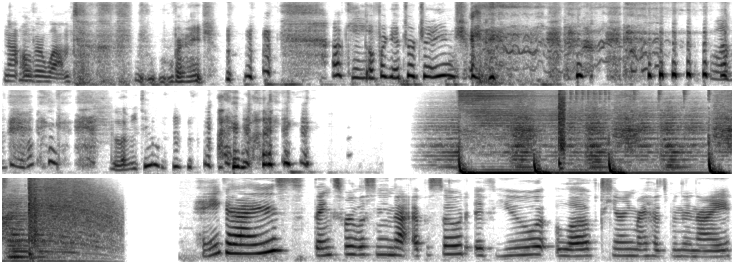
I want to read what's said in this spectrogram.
not Yeah. overwhelmed. Right. okay. Don't forget your change. Love you. I love you too. Bye bye. Hey guys, thanks for listening to that episode. If you loved hearing my husband and I,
